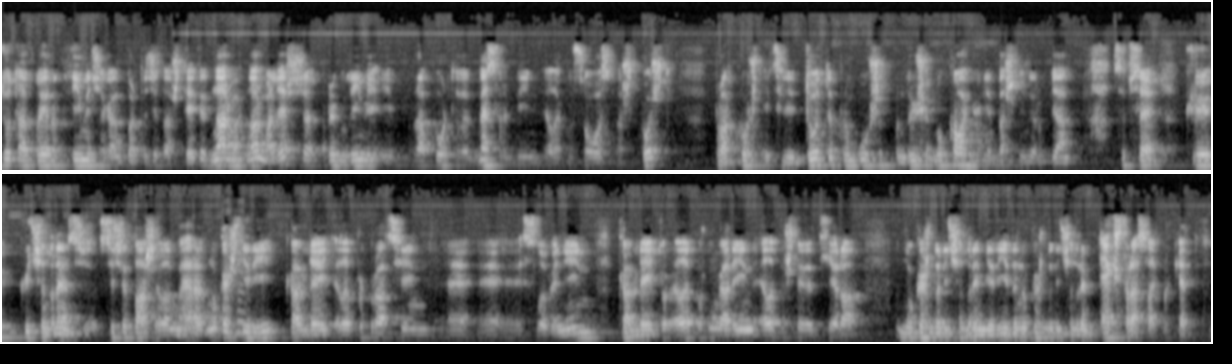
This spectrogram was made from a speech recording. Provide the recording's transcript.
duhet ta bëjë rrugëtimin që kanë bërë të gjitha shtetet. Normalisht që rregullimi i raporteve me Serbinë edhe Kosovës është kusht, pra kusht i cili duhet të përmbushet, përndryshe nuk ka hyrje në Bashkimin Europian, sepse ky ky qëndrim, siç e thashë edhe më herët, nuk është i ri, ka vlejtë edhe për Kroacinë e, e, e Slloveninë, ka vlejtur edhe për Hungarinë, edhe për shtete të tjera, nuk është ndonjë qëndrim i ri dhe nuk është ndonjë qëndrim ekstra sa i përket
